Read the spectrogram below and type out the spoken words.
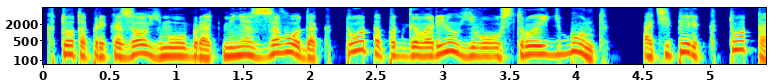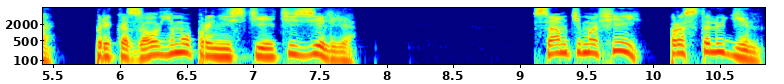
Кто-то приказал ему убрать меня с завода, кто-то подговорил его устроить бунт, а теперь кто-то приказал ему пронести эти зелья. Сам Тимофей — простолюдин,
